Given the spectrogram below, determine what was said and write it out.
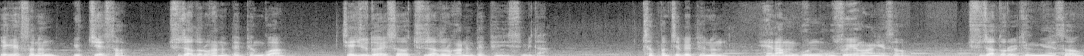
여객선은 육지에서 추자도로 가는 배편과 제주도에서 추자도로 가는 배편이 있습니다. 첫 번째 배편은 해남군 우소영항에서 추자도를 경유해서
